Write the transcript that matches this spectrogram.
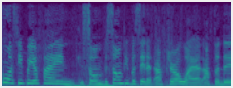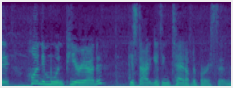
most people you find some some people say that after a while, after the honeymoon period, you start getting tired of the person.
